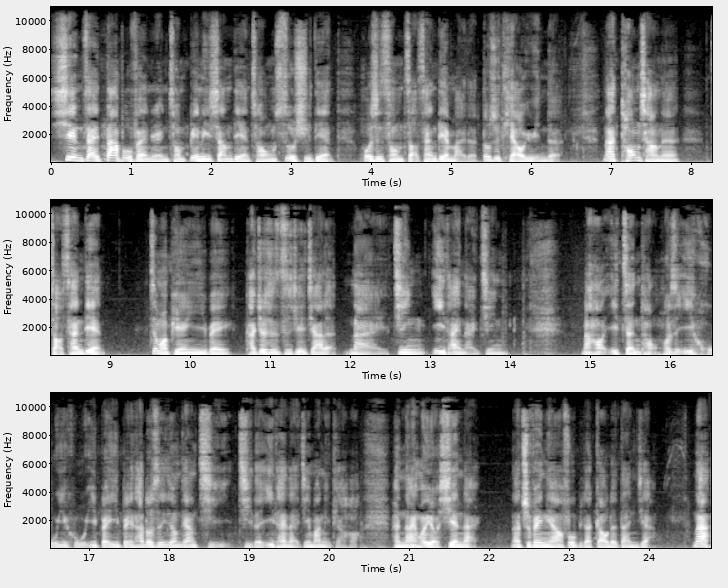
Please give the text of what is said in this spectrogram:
现在大部分人从便利商店、从素食店或是从早餐店买的都是调匀的。那通常呢，早餐店这么便宜一杯。它就是直接加了奶精、液态奶精，然后一整桶或是一壶一壶、一杯一杯，它都是用这样挤挤的液态奶精帮你调好，很难会有鲜奶。那除非你要付比较高的单价。那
